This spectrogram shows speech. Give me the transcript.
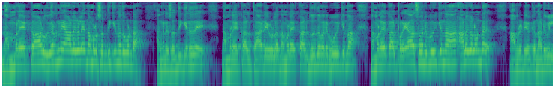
നമ്മളെക്കാൾ ഉയർന്ന ആളുകളെ നമ്മൾ ശ്രദ്ധിക്കുന്നത് കൊണ്ടാണ് അങ്ങനെ ശ്രദ്ധിക്കരുതേ. നമ്മളെക്കാൾ താഴെയുള്ള നമ്മളെക്കാൾ ദുരിതം അനുഭവിക്കുന്ന നമ്മളെക്കാൾ പ്രയാസം അനുഭവിക്കുന്ന ആളുകളുണ്ട്. അവരുടെയൊക്കെ നടുവിൽ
